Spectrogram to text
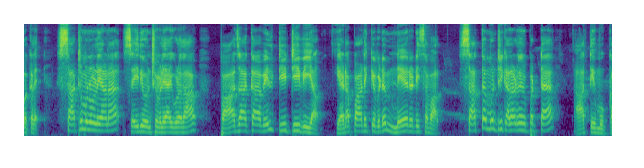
மக்களே சற்று வழியான செய்தி ஒன்று வெளியாகியுள்ளதா? பாஜகவில் டிடிவியா எடப்பாடிக்கு விடும் நேரடி சவால். சத்தமின்றி கலவரப்பட்ட அதிமுக.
